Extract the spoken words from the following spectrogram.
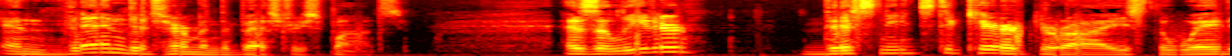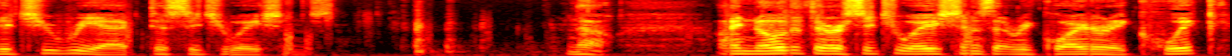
and then determine the best response. As a leader, this needs to characterize the way that you react to situations. Now, I know that there are situations that require a quick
